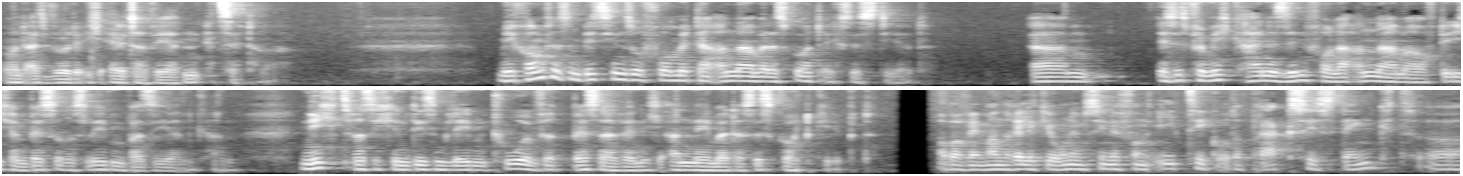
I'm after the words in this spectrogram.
und als würde ich älter werden, etc. Mir kommt es ein bisschen so vor mit der Annahme, dass Gott existiert. Ähm, es ist für mich keine sinnvolle Annahme, auf die ich ein besseres Leben basieren kann. Nichts, was ich in diesem Leben tue, wird besser, wenn ich annehme, dass es Gott gibt. Aber wenn man Religion im Sinne von Ethik oder Praxis denkt, äh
